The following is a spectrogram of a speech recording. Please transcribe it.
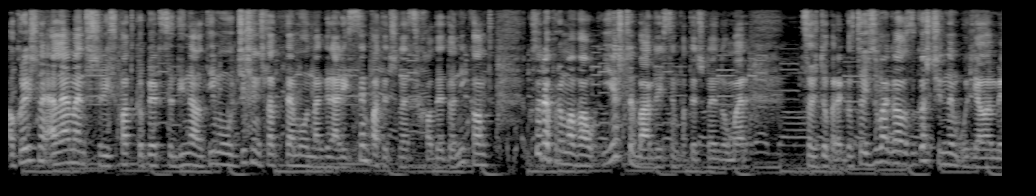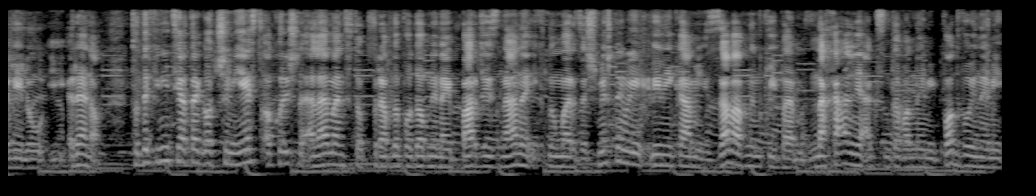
Okoliczny element, czyli spadkobiercy Dinal Teamu 10 lat temu nagrali sympatyczne schody donikąd, które promował jeszcze bardziej sympatyczny numer Coś dobrego, coś złego z gościnnym udziałem Lilu i Reno. To definicja tego, czym jest okoliczny element, to prawdopodobnie najbardziej znany ich numer ze śmiesznymi linijkami, zabawnym klipem, nachalnie akcentowanymi podwójnymi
